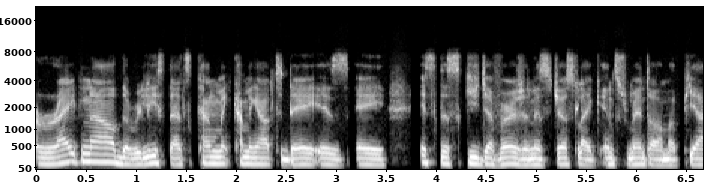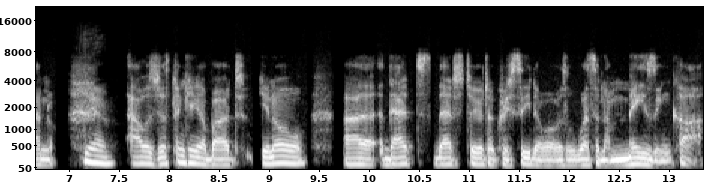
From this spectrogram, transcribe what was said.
right now the release that's coming coming out today is a it's the Sgija version. It's just like instrumental on a piano. Yeah. I was just thinking about you know uh, that that Toyota Cressida was was an amazing car,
